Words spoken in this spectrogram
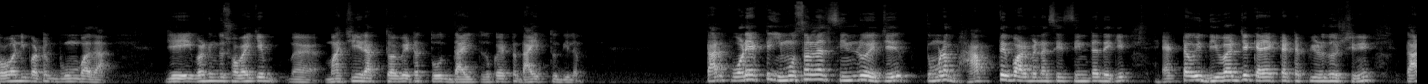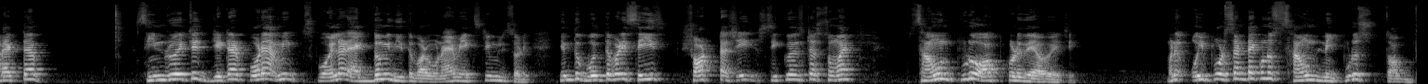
ভবানী পাঠক বুম্বাদা, যে এবার কিন্তু সবাইকে বাঁচিয়ে রাখতে হবে, এটা তোর দায়িত্ব, তোকে একটা দায়িত্ব দিলাম। তারপরে একটা ইমোশনাল সিন রয়েছে, তোমরা ভাবতে পারবে না সেই সিনটা দেখে। একটা ওই দিবার যে ক্যারেক্টারটা প্রিয়দর্শিনী তার একটা সিন রয়েছে যেটার পরে আমি স্পয়লার একদমই দিতে পারব না আই এম এক্সট্রিমলি সরি কিন্তু বলতে পারি সেই শটটা সেই সিকোয়েন্সটার সময় সাউন্ড পুরো অফ করে দেওয়া হয়েছে। মানে ওই পোর্শনটায় কোনো সাউন্ড নেই, পুরো স্তব্ধ।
